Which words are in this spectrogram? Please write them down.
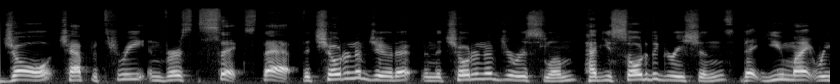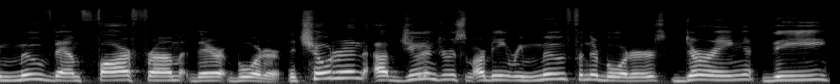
Joel chapter 3 and verse 6, that the children of Judah and the children of Jerusalem have you sold to the Grecians that you might remove them far from their border. The children of Judah and Jerusalem are being removed from their borders during the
